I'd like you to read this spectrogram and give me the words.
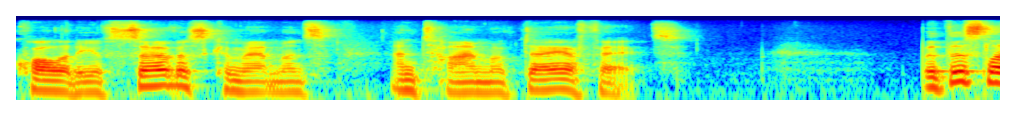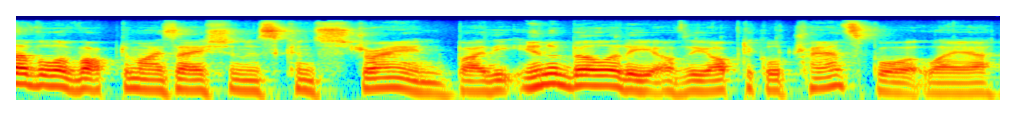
quality of service commitments, and time of day effects. But this level of optimization is constrained by the inability of the optical transport layer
